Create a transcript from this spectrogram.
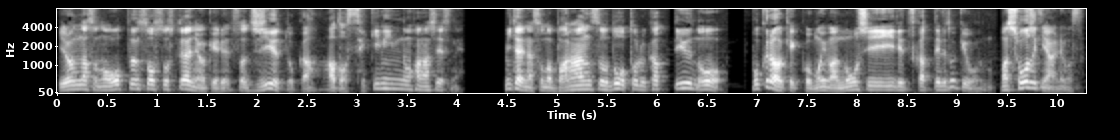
いろんなそのオープンソースソフトウェアにおけるその自由とか、あと責任の話ですね。みたいなそのバランスをどう取るかっていうのを、僕らは結構もう今脳死で使ってる時も、まあ正直にあります。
